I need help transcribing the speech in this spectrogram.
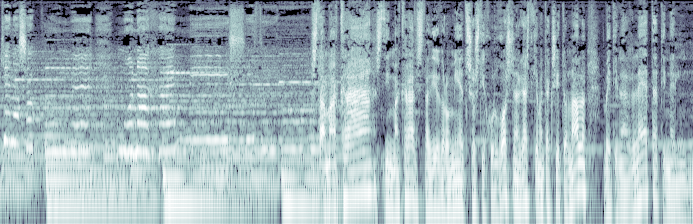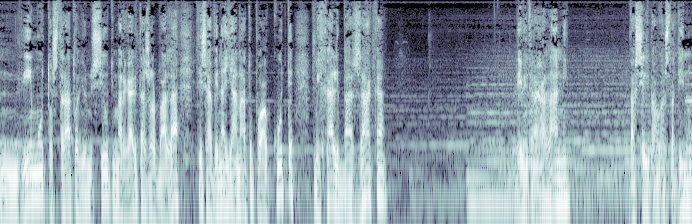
και να σ' ακούμε μονάχα εμείς οι δύο. Στα μακρά, στη μακρά σταδιοδρομία της ως τυχουργό συνεργάστηκε μεταξύ των άλλων με την Αρλέτα, την Ελδήμου, το Στράτο Διονυσίου, τη Μαργαρίτα Ζορμπαλά, τη Σαβίνα Γιαννάτου που ακούτε, Μιχάλη Μπαζάκα, Δήμητρα Γαλάνη, Βασίλη Παπακοσταντίνου,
